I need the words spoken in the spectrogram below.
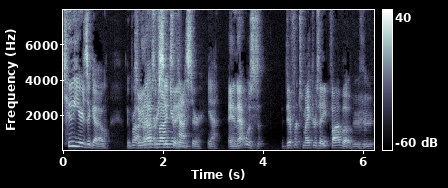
Two years ago, we brought our, our senior pastor. Yeah, And that was Difference Makers 850. Mhm.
